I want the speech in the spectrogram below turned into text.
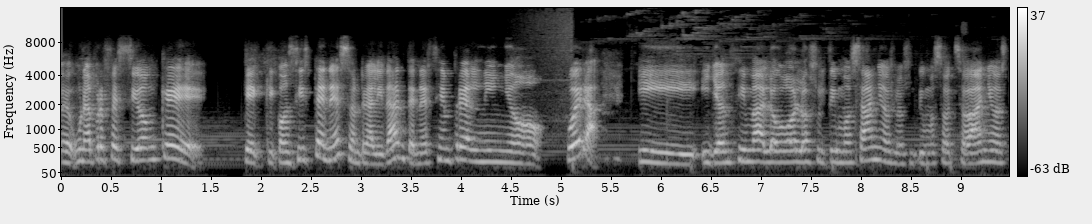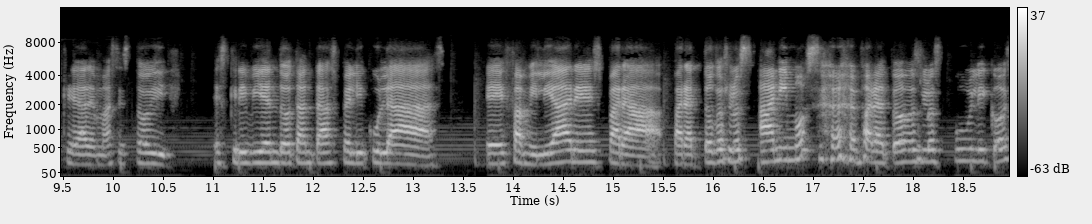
eh, una profesión que, que, consiste en eso, en realidad, en tener siempre al niño fuera. Y, yo encima luego los últimos años, los últimos ocho años, que además estoy escribiendo tantas películas eh, familiares para, para todos los ánimos, para todos los públicos,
